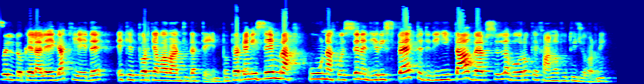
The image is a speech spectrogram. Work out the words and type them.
quello che la Lega chiede e che portiamo avanti da tempo, perché mi sembra una questione di rispetto e di dignità verso il lavoro che fanno tutti i giorni.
